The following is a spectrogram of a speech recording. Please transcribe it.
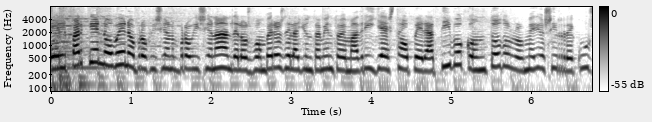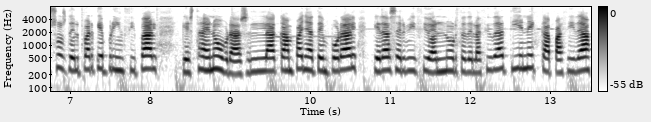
El Parque Noveno Provisional de los Bomberos del Ayuntamiento de Madrid ya está operativo con todos los medios y recursos del parque principal que está en obras. La campaña temporal que da servicio al norte de la ciudad tiene capacidad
